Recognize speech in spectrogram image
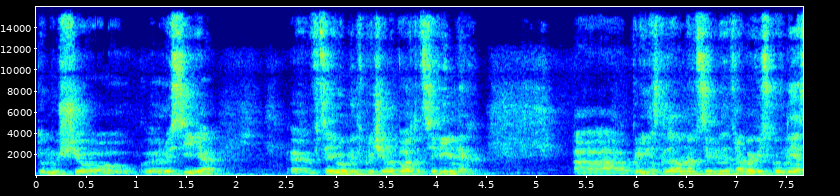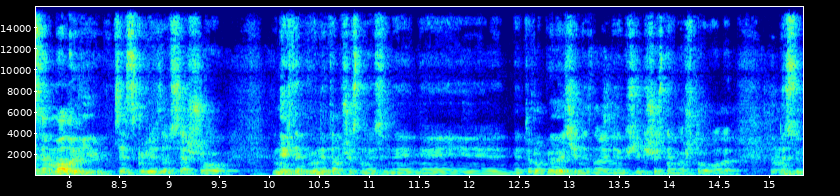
тому що Росія е, в цей обмін включила багато цивільних. А Україна сказала, нам цивільні не треба військові. Ну, я це мало вірю. Це скоріше за все, що в них так вони там щось не, не, не, не доробили, чи не знаю, не щось не влаштовували. Ну не суть.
